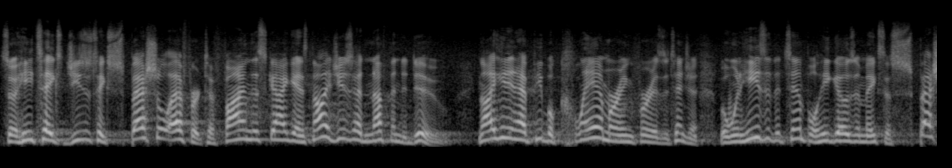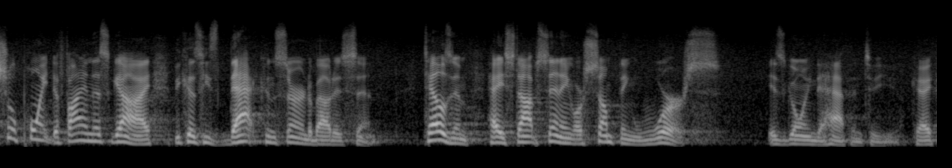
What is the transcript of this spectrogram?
So he takes Jesus takes special effort to find this guy again. It's not like Jesus had nothing to do. Not like he didn't have people clamoring for his attention. But when he's at the temple, he goes and makes a special point to find this guy because he's that concerned about his sin. Tells him, hey, stop sinning or something worse is going to happen to you. Okay?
